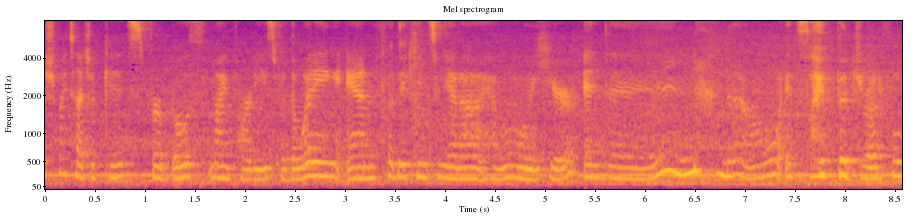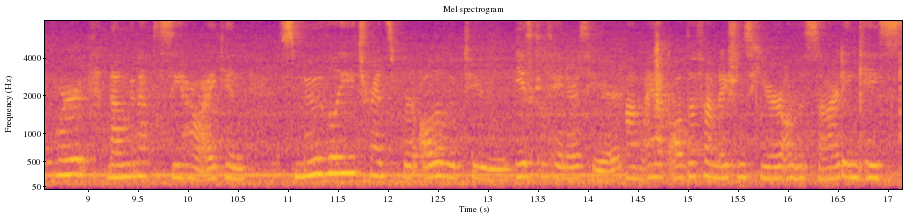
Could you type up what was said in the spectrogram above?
My touch-up kits for both my parties, for the wedding and for the quinceañera. I have them over here. And then now it's like the dreadful part. Now I'm gonna have to see how I can smoothly transfer all of it to these containers here. Um, I have all the foundations here on the side in case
